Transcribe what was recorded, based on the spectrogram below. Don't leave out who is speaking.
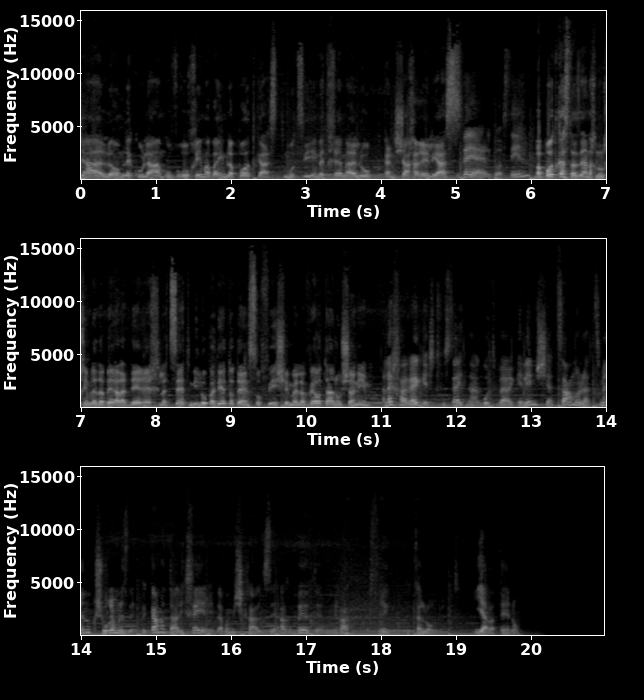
Speaker 1: שלום לכולם וברוכים הבאים לפודקאסט, מוציאים אתכם מהלופ. כאן שחר אליאס.
Speaker 2: ויעל גוסין.
Speaker 1: בפודקאסט הזה אנחנו הולכים לדבר על הדרך לצאת מלופ הדיאטות האינסופי שמלווה אותנו שנים.
Speaker 2: על איך הרגש, דפוסי ההתנהגות והרגלים שיצרנו לעצמנו קשורים לזה, וכמה תהליכי ירידה במשקל זה הרבה יותר מרק תפריט וקלוריות. יאללה תהנו.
